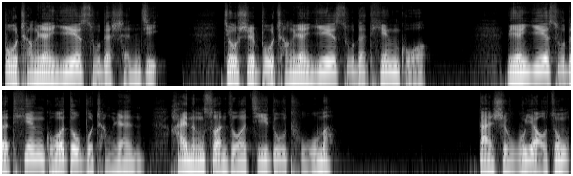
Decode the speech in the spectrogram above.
不承认耶稣的神迹，就是不承认耶稣的天国。连耶稣的天国都不承认，还能算作基督徒吗？但是吴耀宗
